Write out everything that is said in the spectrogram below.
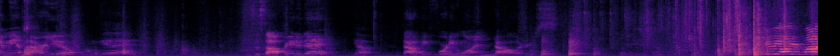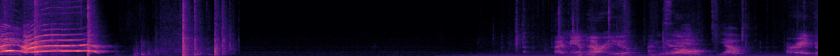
Hi, ma'am. How are you? I'm good. Is this all for you today? Yep. That'll be $41. Give me all your money! Hi, ma'am. How are you? I'm Is good. all? Yep. All right, $30.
